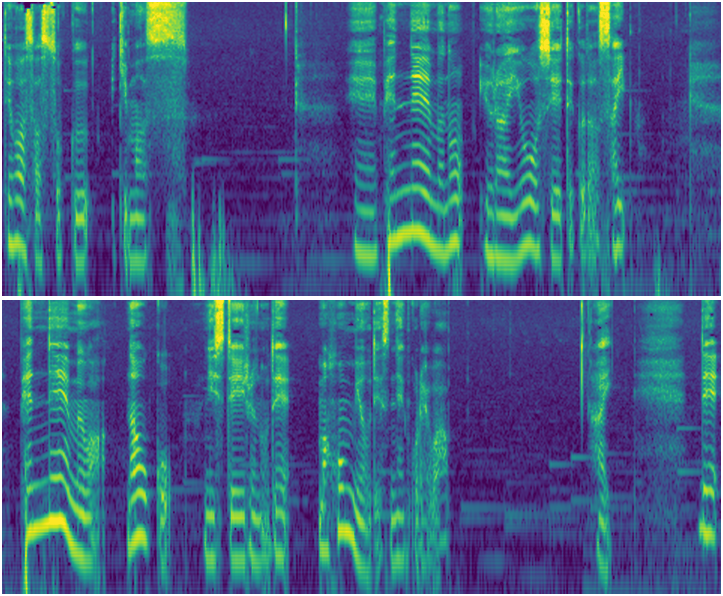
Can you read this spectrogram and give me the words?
では早速いきます、えー、ペンネームの由来を教えてください。ペンネームは直子にしているので、まあ、本名ですねこれは。はい。で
